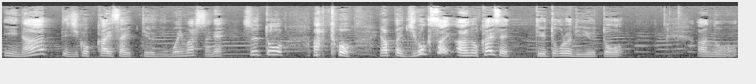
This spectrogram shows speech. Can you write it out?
いいなって自国開催っていうふうに思いましたね。それと、あと、やっぱり自国あの開催っていうところで言うと、あの、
